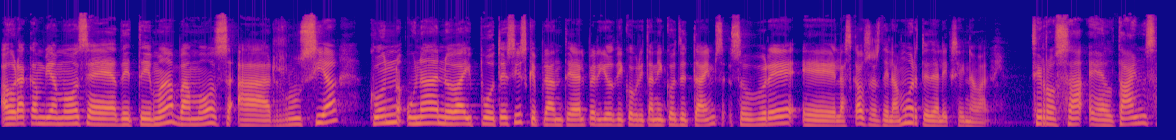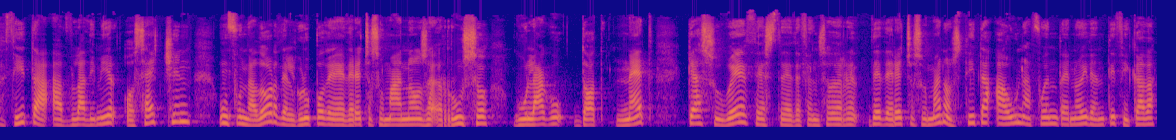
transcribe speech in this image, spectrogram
Ahora cambiamos eh, de tema, vamos a Rusia con una nueva hipótesis que plantea el periódico británico The Times sobre eh, las causas de la muerte de Alexei Navalny. Sí, Rosa, el Times cita a Vladimir Osechin, un fundador del grupo de derechos humanos ruso Gulagu.net, que a su vez este defensor de derechos humanos cita a una fuente no identificada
